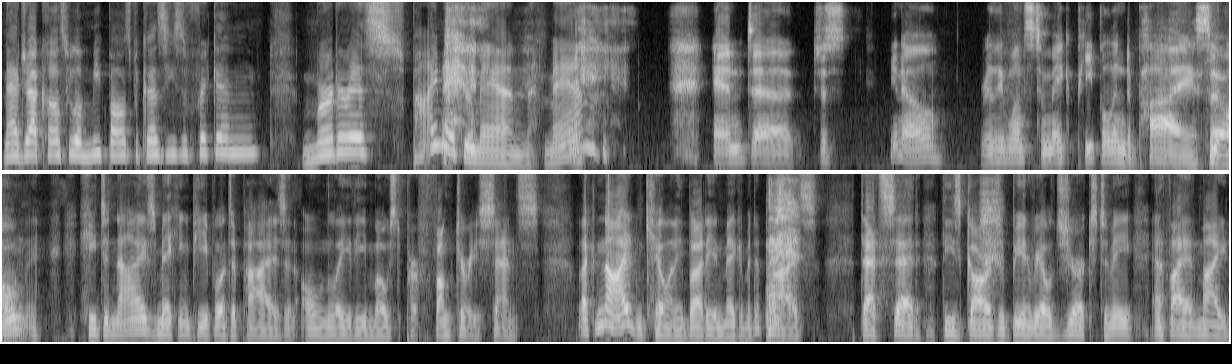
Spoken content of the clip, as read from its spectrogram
Mad Jack calls people meatballs because he's a freaking murderous pie maker man. Man, and uh, just you know really wants to make people into pie. he, So only, he denies making people into pies in only the most perfunctory sense. Like, no, I didn't kill anybody and make them into pies. That said, these guards are being real jerks to me, and if I had my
